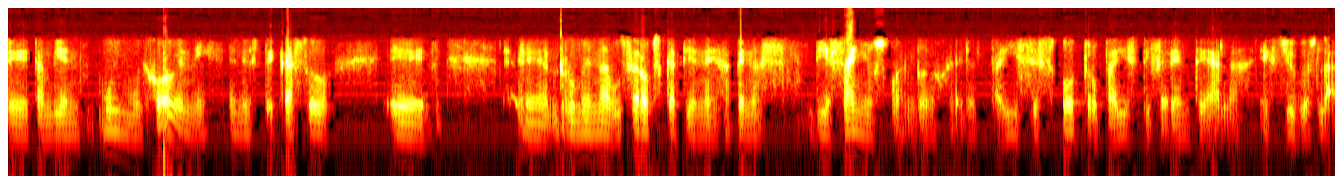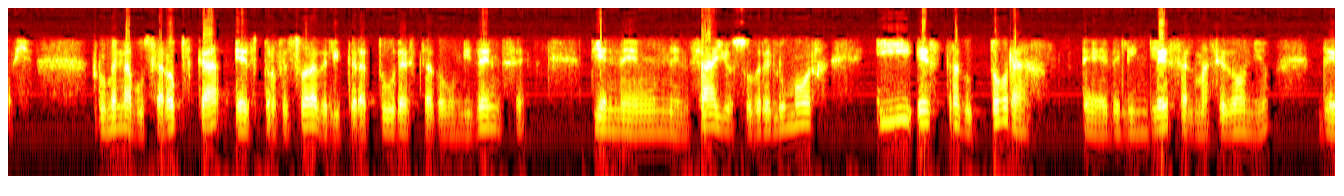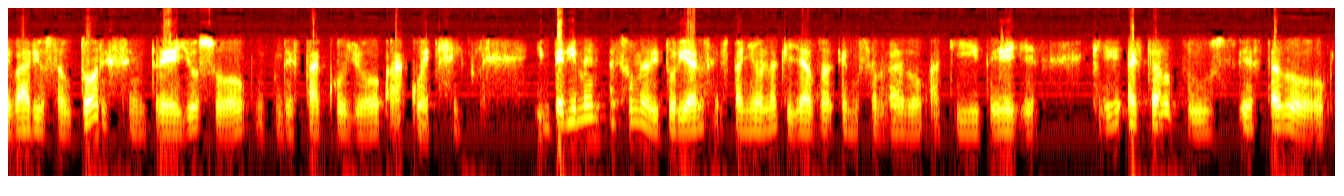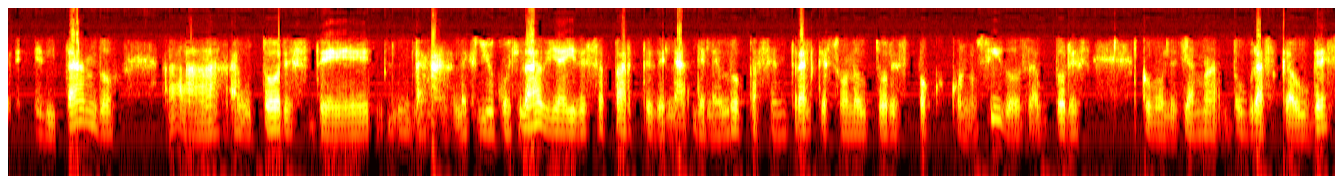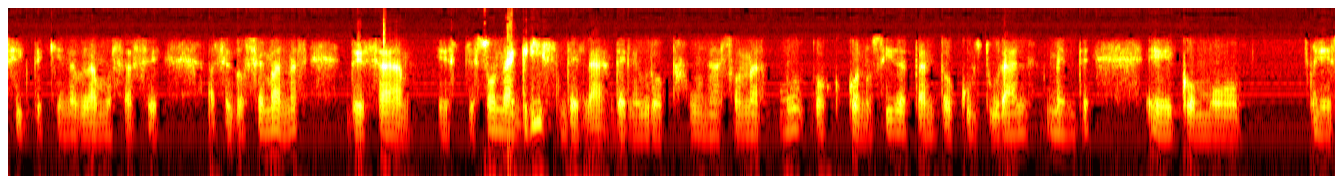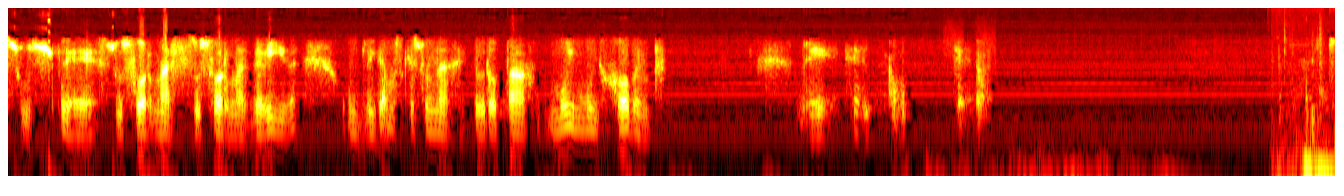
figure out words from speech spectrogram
eh, también muy, muy joven y en este caso eh, eh, Rumena Buzarovska tiene apenas 10 años cuando el país es otro país diferente a la ex Yugoslavia. Rumena Buzarovska es profesora de literatura estadounidense, tiene un ensayo sobre el humor y es traductora eh, del inglés al macedonio de varios autores, entre ellos o destaco yo a Coetzee. Impedimenta es una editorial española que ya hemos hablado aquí de ella, que ha estado pues, ha estado editando a autores de la, ex Yugoslavia y de esa parte de la de la Europa central que son autores poco conocidos, autores como les llama Dubravka Ugresic, de quien hablamos hace hace dos semanas, de esa este, zona gris de la, de la Europa, una zona muy poco conocida tanto culturalmente eh, como eh, sus, eh, sus formas, sus formas de vida. Digamos que es una Europa muy, muy joven.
